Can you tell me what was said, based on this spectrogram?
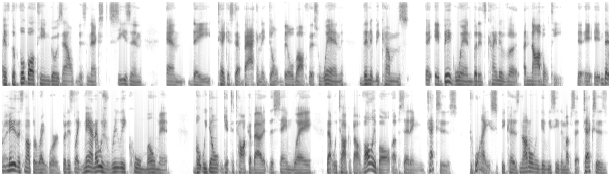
if the football team goes out this next season and they take a step back and they don't build off this win, then it becomes a, a big win, but it's kind of a, a novelty. It, it, that, right. Maybe that's not the right word, but it's like, man, that was really cool moment, but we don't get to talk about it the same way that we talk about volleyball upsetting Texas twice because not only did we see them upset Texas,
